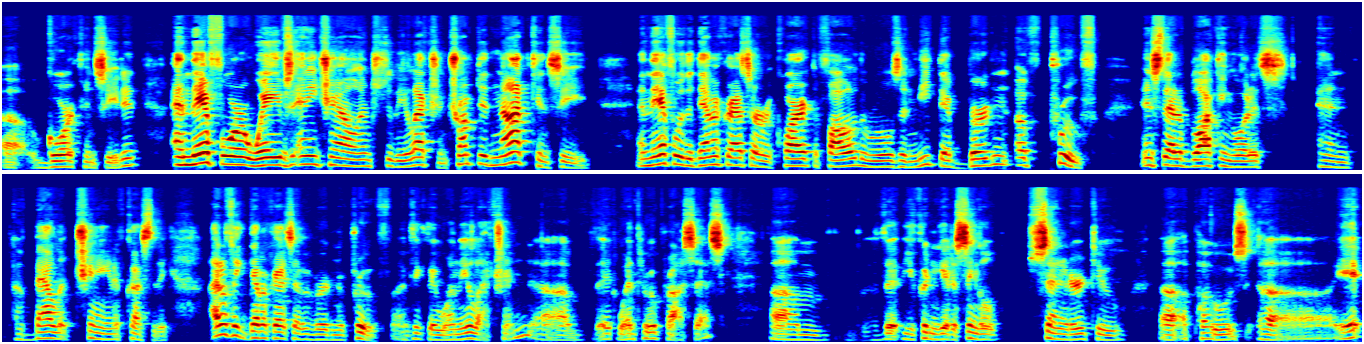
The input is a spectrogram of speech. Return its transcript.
uh, Gore conceded, and therefore waives any challenge to the election. Trump did not concede, and therefore the Democrats are required to follow the rules and meet their burden of proof instead of blocking audits and a ballot chain of custody. I don't think Democrats have a burden of proof. I think they won the election. Uh, it went through a process. Um, that you couldn't get a single senator to uh, oppose uh, it,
